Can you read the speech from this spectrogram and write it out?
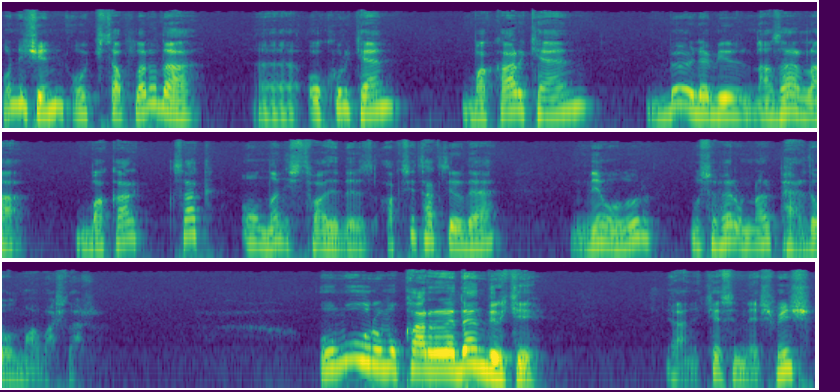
Onun için o kitapları da e, okurken, bakarken böyle bir nazarla bakarsak ondan istifade ederiz. Aksi takdirde ne olur? Bu sefer onlar perde olmaya başlar. Umuru mukarreredendir ki yani kesinleşmiş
